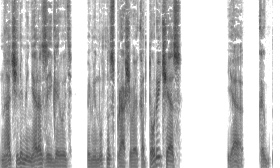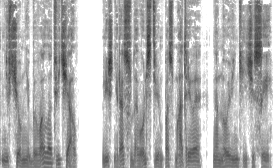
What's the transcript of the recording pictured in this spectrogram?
начали меня разыгрывать, поминутно спрашивая, который час. Я, как ни в чем не бывало, отвечал, лишний раз с удовольствием посматривая на новенькие часы.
